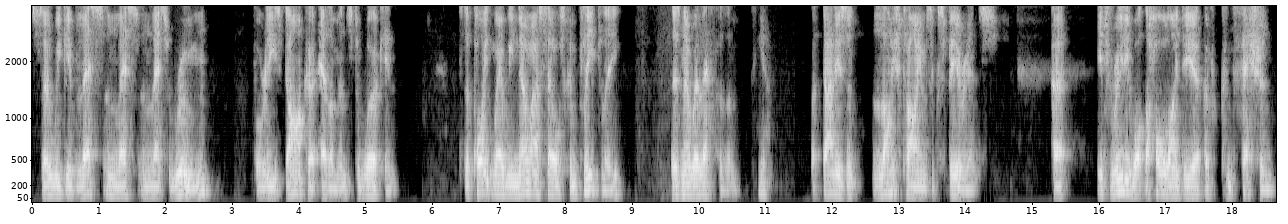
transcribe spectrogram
so we give less and less and less room for these darker elements to work in. To the point where we know ourselves completely, there's nowhere left for them. Yeah. But that is a lifetime's experience. Uh, it's really what the whole idea of confession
